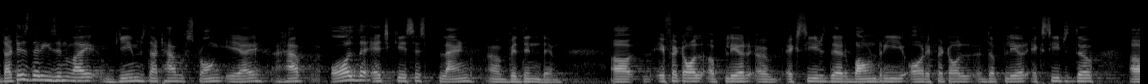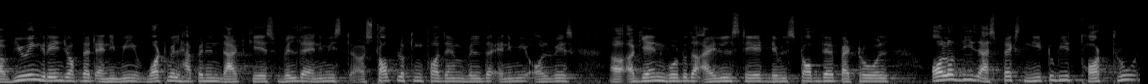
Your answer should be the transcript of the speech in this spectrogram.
That is the reason why games that have strong AI have all the edge cases planned uh, within them uh, if at all a player uh, exceeds their boundary or if at all the player exceeds the uh, viewing range of that enemy, what will happen in that case? Will the enemy st uh, stop looking for them? Will the enemy always uh, again go to the idle state? They will stop their patrol. All of these aspects need to be thought through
